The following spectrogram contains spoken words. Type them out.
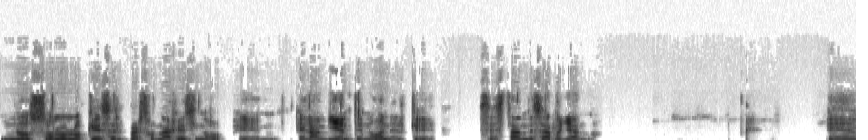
no solo lo que es el personaje, sino eh, el ambiente, ¿no? En el que se están desarrollando. Eh,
